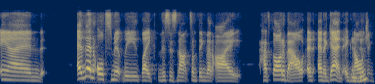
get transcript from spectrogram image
and and then ultimately, like, this is not something that I have thought about and and again acknowledging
